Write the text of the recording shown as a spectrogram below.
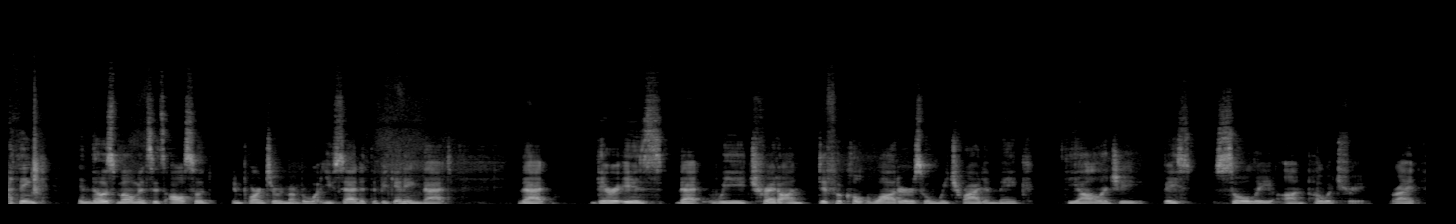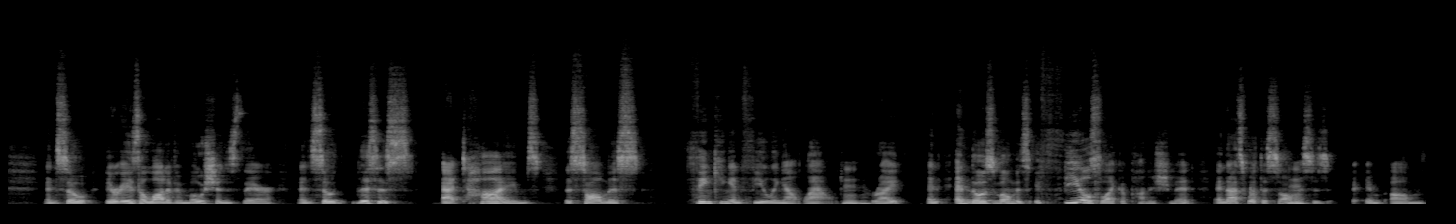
I think in those moments it's also important to remember what you said at the beginning that that there is that we tread on difficult waters when we try to make theology based solely on poetry, right? And so there is a lot of emotions there. And so this is at times the psalmist thinking and feeling out loud, Mhm. right? And and those moments it feels like a punishment, and that's what the psalmist is um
